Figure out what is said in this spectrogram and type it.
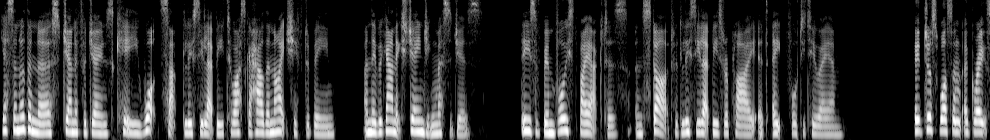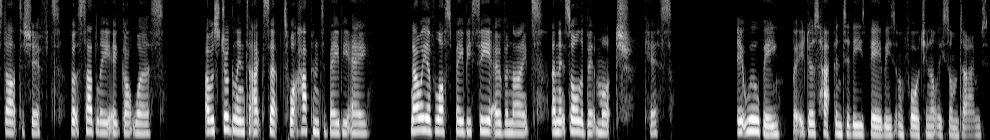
Yes, another nurse, Jennifer Jones Key, WhatsApped Lucy Letby to ask her how the night shift had been, and they began exchanging messages. These have been voiced by actors and start with Lucy Letby's reply at 8:42 a.m. It just wasn't a great start to shift, but sadly it got worse. I was struggling to accept what happened to baby A. Now we have lost baby C overnight, and it's all a bit much. Kiss. It will be, but it does happen to these babies, unfortunately, sometimes.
